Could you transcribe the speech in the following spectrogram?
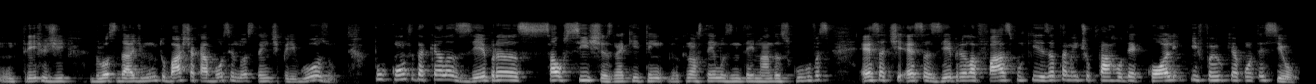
um, trecho de velocidade muito baixa, acabou sendo um acidente perigoso por conta daquelas zebras salsichas, né, que, tem, que nós temos em determinadas curvas. Essa, essa zebra ela faz com que exatamente o carro decole e foi o que aconteceu.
